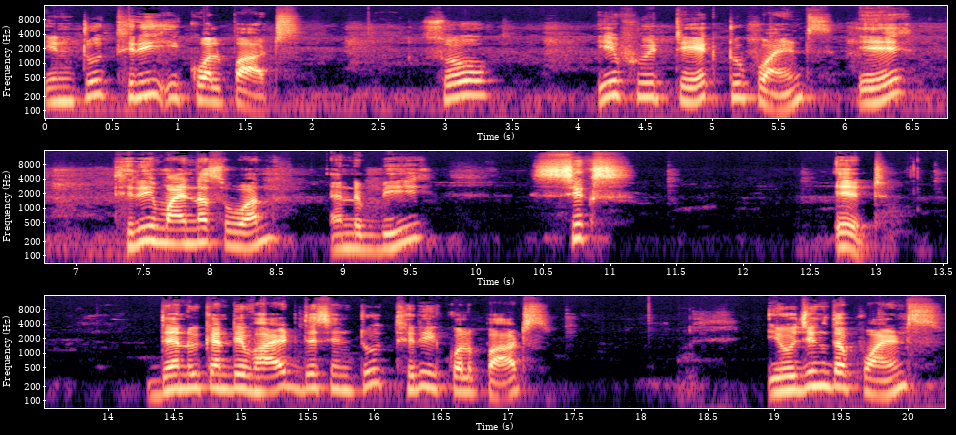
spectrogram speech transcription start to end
into three equal parts. So if we take two points a 3 minus 1 and b 6 8 then we can divide this into three equal parts using the points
